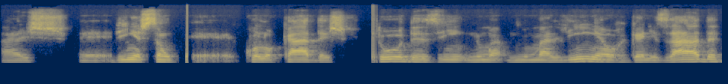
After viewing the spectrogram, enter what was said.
as é, vinhas são é, colocadas todas em numa, numa linha organizada,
